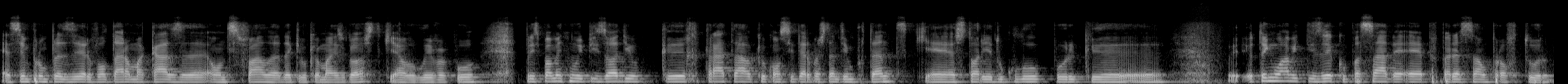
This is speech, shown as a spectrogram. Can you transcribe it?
É sempre um prazer voltar a uma casa onde se fala daquilo que eu mais gosto, que é o Liverpool, principalmente num episódio que retrata algo que eu considero bastante importante, que é a história do clube, porque eu tenho o hábito de dizer que o passado é a preparação para o futuro.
